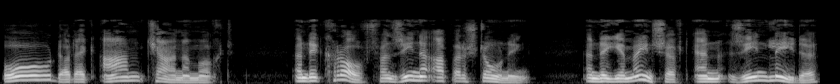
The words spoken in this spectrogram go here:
O, dat ik arm tjanen mocht, en de kracht van zijn apperstoning, en de gemeenschap en zijn lieden,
